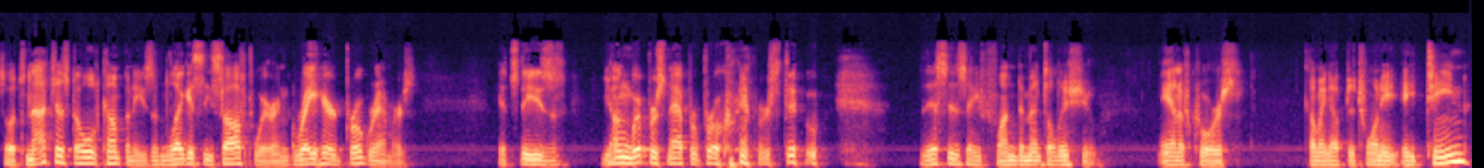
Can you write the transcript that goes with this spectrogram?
So it's not just old companies and legacy software and gray haired programmers. It's these young whippersnapper programmers, too. This is a fundamental issue. And of course, coming up to 2018,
